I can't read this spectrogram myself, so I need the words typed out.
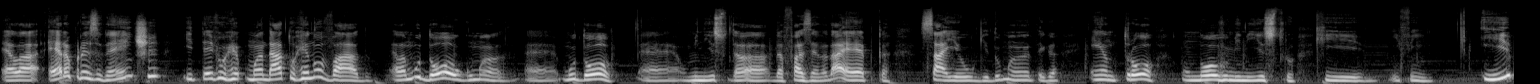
ela era presidente e teve o re- mandato renovado. Ela mudou alguma. é, mudou é, o ministro da, da Fazenda da época, saiu o Guido Mantega, entrou um novo ministro que, enfim. E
